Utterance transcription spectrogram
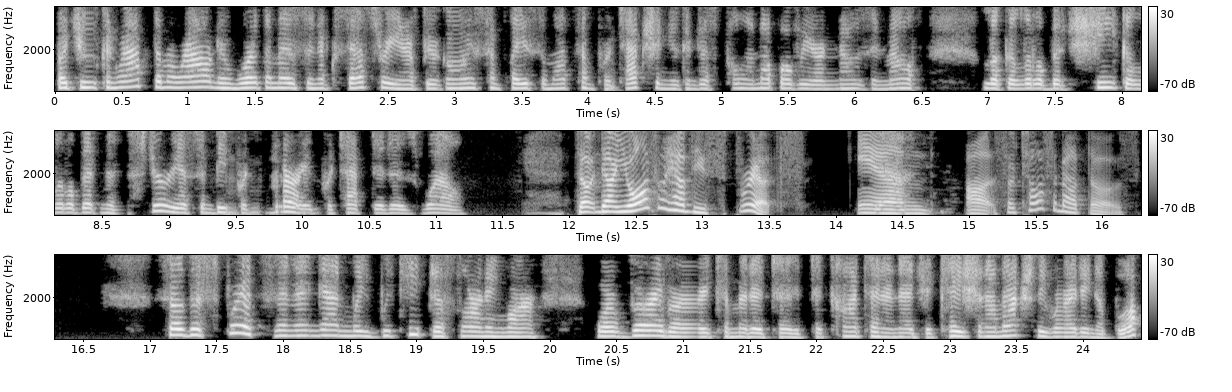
but you can wrap them around and wear them as an accessory. And if you're going someplace and want some protection, you can just pull them up over your nose and mouth, look a little bit chic, a little bit mysterious, and be mm-hmm. very protected as well. So now you also have these spritz, and yeah. uh, so tell us about those. So the spritz, and again, we, we keep just learning more. We're very, very committed to, to content and education. I'm actually writing a book.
